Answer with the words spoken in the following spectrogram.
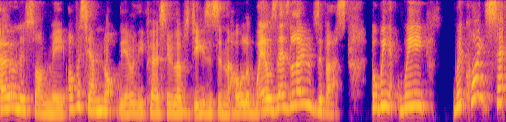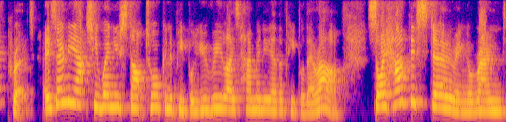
onus on me. Obviously, I'm not the only person who loves Jesus in the whole of Wales. There's loads of us, but we we we're quite separate. It's only actually when you start talking to people you realize how many other people there are. So I had this stirring around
